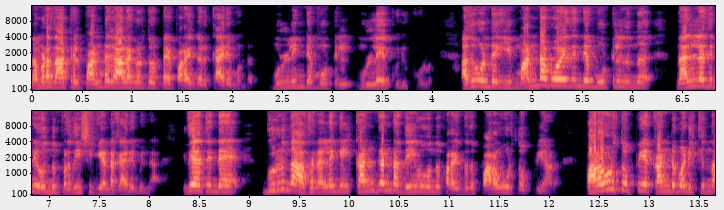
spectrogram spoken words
നമ്മുടെ നാട്ടിൽ പണ്ട് കാലങ്ങൾ തൊട്ടേ പറയുന്ന ഒരു കാര്യമുണ്ട്. മുള്ളിന്റെ മൂട്ടിൽ മുള്ളേ കുരുക്കുള്ളൂ. അതുകൊണ്ട് ഈ മണ്ട പോയതിന്റെ മൂട്ടിൽ നിന്ന് നല്ലതിനെ ഒന്നും പ്രതീക്ഷിക്കേണ്ട കാര്യമില്ല. ഇദ്ദേഹത്തിന്റെ ഗുരുനാഥൻ അല്ലെങ്കിൽ കൺകണ്ട ദൈവം എന്ന് പറയുന്നത് പറവൂർ തൊപ്പിയാണ്. പറവൂർ തൊപ്പിയെ കണ്ടുപഠിക്കുന്ന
